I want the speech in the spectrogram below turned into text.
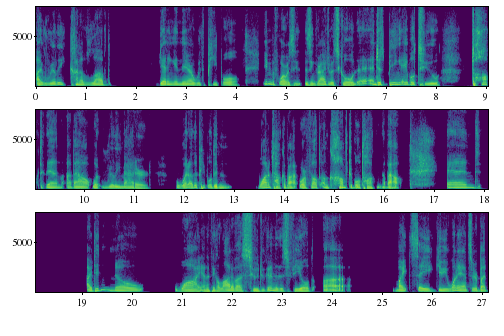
I really kind of loved getting in there with people, even before I was in, was in graduate school, and just being able to talk to them about what really mattered, what other people didn't want to talk about or felt uncomfortable talking about. And I didn't know why. And I think a lot of us who do get into this field uh, might say, give you one answer, but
